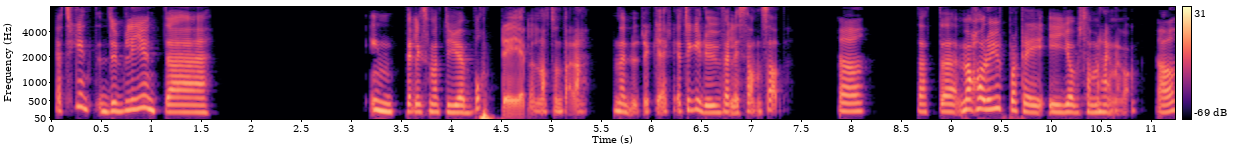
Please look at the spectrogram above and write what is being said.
jag tycker inte, du blir ju inte, inte liksom att du gör bort dig eller något sånt där när du dricker. Jag tycker du är väldigt sansad. Ja. Så att, eh, men har du gjort bort dig i jobbsammanhang någon gång? Ja.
